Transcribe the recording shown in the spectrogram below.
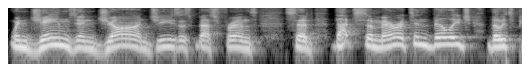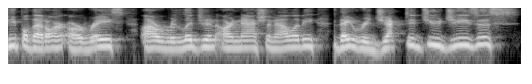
When James and John, Jesus' best friends, said, That Samaritan village, those people that aren't our race, our religion, our nationality, they rejected you, Jesus.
